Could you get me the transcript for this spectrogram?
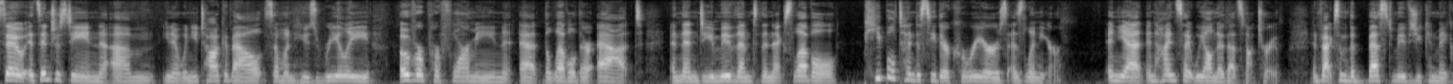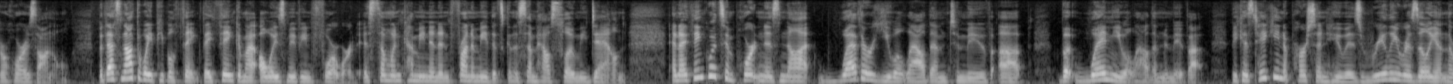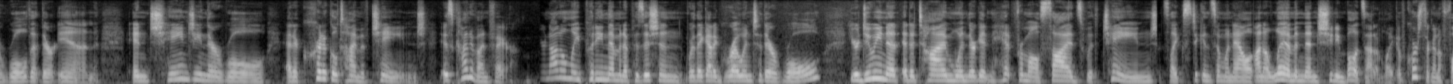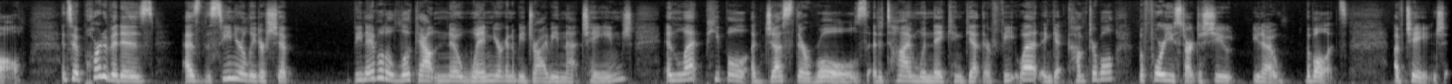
So it's interesting, um, you know, when you talk about someone who's really overperforming at the level they're at, and then do you move them to the next level? People tend to see their careers as linear. And yet, in hindsight, we all know that's not true. In fact, some of the best moves you can make are horizontal. But that's not the way people think. They think, Am I always moving forward? Is someone coming in in front of me that's going to somehow slow me down? And I think what's important is not whether you allow them to move up, but when you allow them to move up. Because taking a person who is really resilient in the role that they're in and changing their role at a critical time of change is kind of unfair not only putting them in a position where they got to grow into their role, you're doing it at a time when they're getting hit from all sides with change. It's like sticking someone out on a limb and then shooting bullets at them. Like, of course they're going to fall. And so part of it is, as the senior leadership, being able to look out and know when you're going to be driving that change and let people adjust their roles at a time when they can get their feet wet and get comfortable before you start to shoot, you know, the bullets of change.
